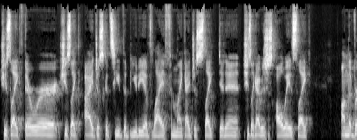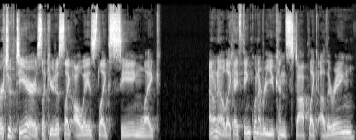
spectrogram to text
she's like there were she's like I just could see the beauty of life and like I just like didn't she's like I was just always like on the verge of tears. Like you're just like always like seeing like I don't know, like I think whenever you can stop like othering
